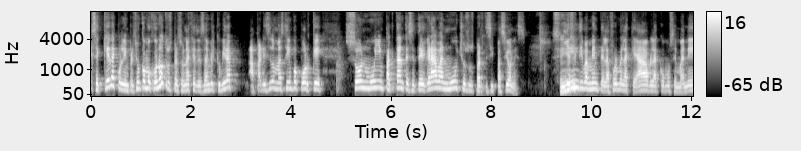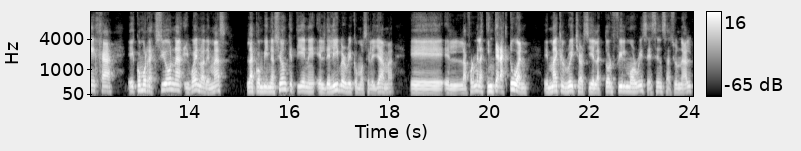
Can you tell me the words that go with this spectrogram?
se queda con la impresión, como con otros personajes de Seinfeld, que hubiera aparecido más tiempo porque son muy impactantes, se te graban mucho sus participaciones. Y efectivamente, la forma en la que habla, cómo se maneja, eh, cómo reacciona, y bueno, además, la combinación que tiene, el delivery, como se le llama, eh, la forma en la que interactúan eh, Michael Richards y el actor Phil Morris es sensacional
